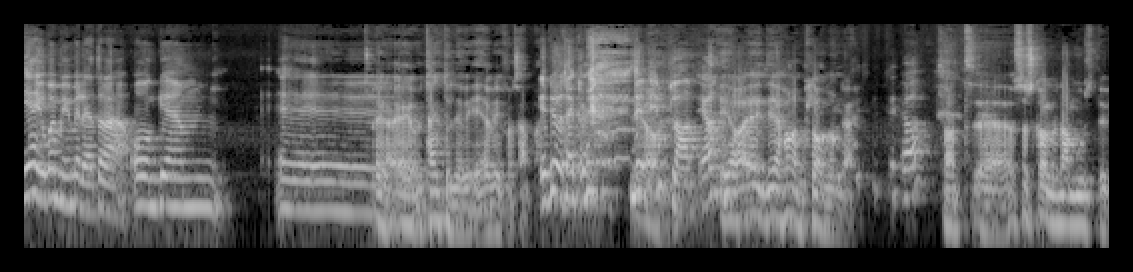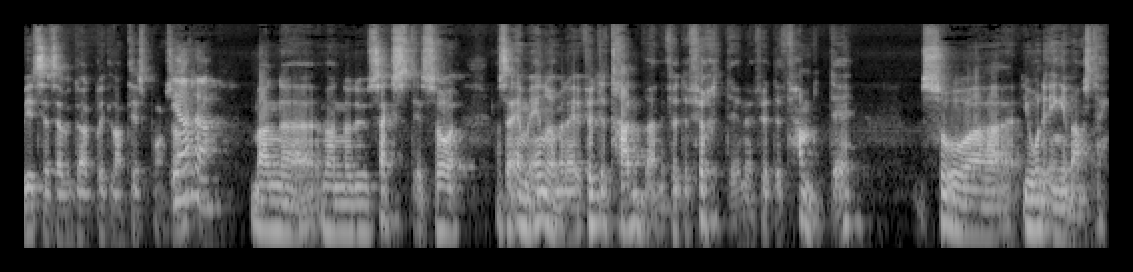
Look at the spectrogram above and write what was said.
vi jobber mye med ledere, og um, eh, Jeg, jeg har jo tenkt å leve evig, f.eks. ja, Du har tenkt Det er Ja. din plan? Ja. Ja, jeg, jeg har en plan om det. Ja? Eh, Og så skal den motbevises eventuelt på et eller annet tidspunkt. sant? ja. Men, eh, men når du er 60, så altså Jeg må innrømme det. Jeg fylte 30, jeg fylte 40, jeg fylte 50, så uh, gjorde det ingen verdens ting.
